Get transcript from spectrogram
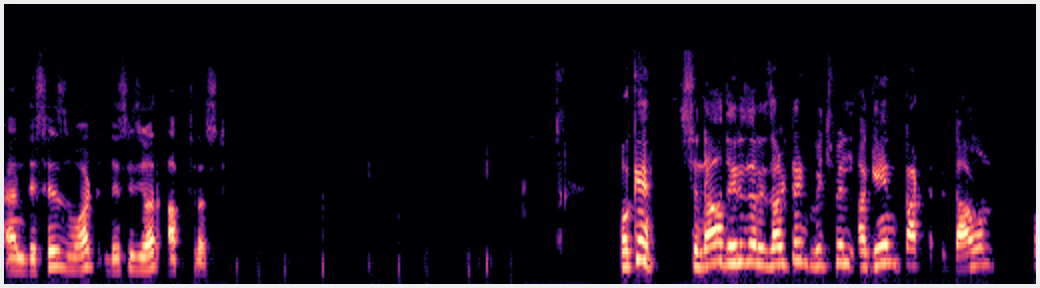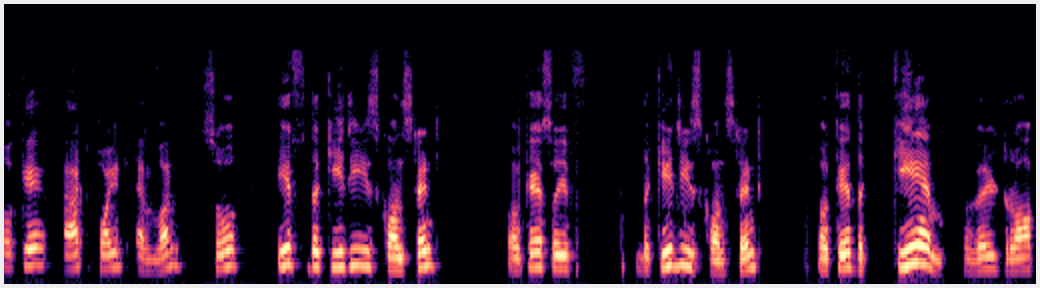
And this is what? This is your upthrust. Okay, so now there is a resultant which will again cut down, okay, at point M1. So if the kg is constant, okay, so if the kg is constant, okay, the km will drop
